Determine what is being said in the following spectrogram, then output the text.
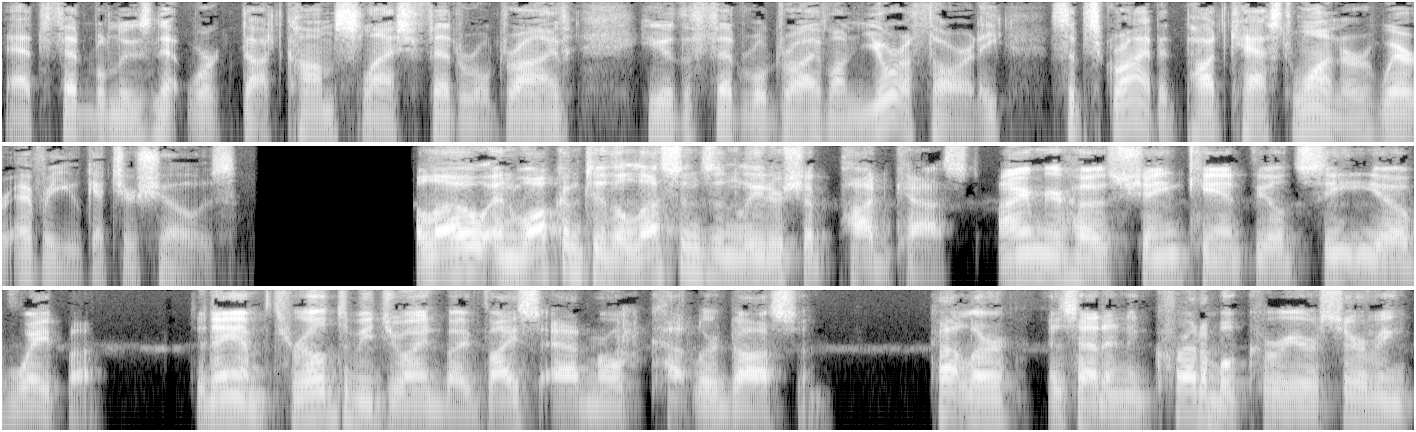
at federalnewsnetwork.com slash Federal Drive. Hear the Federal Drive on your authority. Subscribe at Podcast One or wherever you get your shows. Hello, and welcome to the Lessons in Leadership podcast. I am your host, Shane Canfield, CEO of WAEPA. Today, I'm thrilled to be joined by Vice Admiral Cutler Dawson. Cutler has had an incredible career serving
